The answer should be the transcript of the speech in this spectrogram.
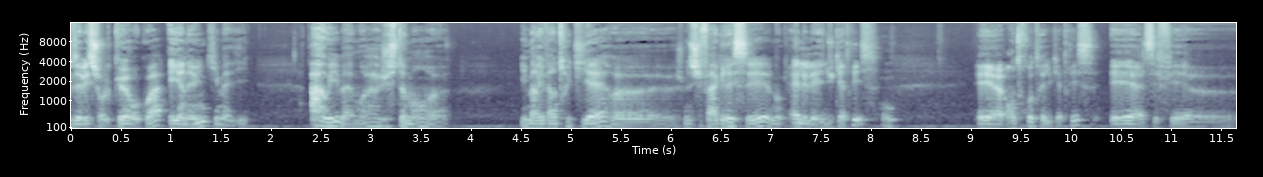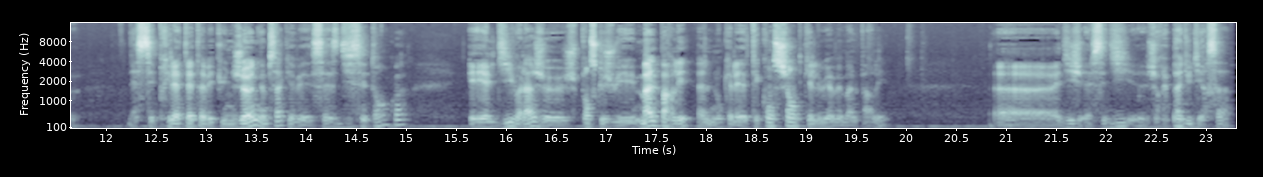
que vous avez sur le cœur ou quoi. Et il y en a une qui m'a dit ah oui, bah moi justement, il m'arrivait un truc hier. euh, je me suis fait agresser. Donc elle, elle est éducatrice. Oh. Et euh, entre autres éducatrice. Et elle s'est fait euh, elle s'est pris la tête avec une jeune comme ça qui avait 16-17 ans quoi. Et elle dit voilà, je, je pense que je lui ai mal parlé. Elle, donc elle était consciente qu'elle lui avait mal parlé. Elle dit, elle s'est dit, j'aurais pas dû dire ça,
